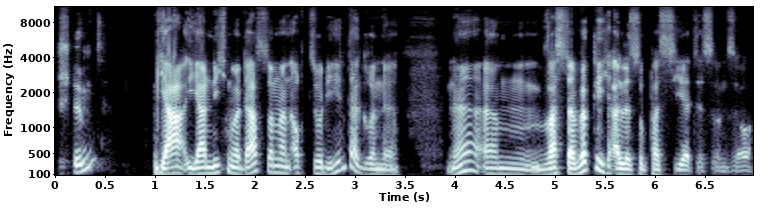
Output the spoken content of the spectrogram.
stimmt. Ja, ja, nicht nur das, sondern auch so die Hintergründe. Ne? Ähm, was da wirklich alles so passiert ist und so.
